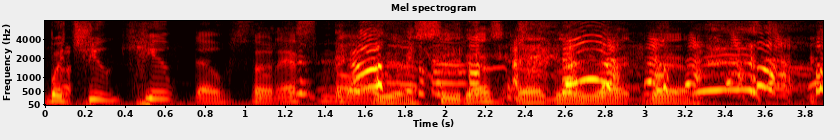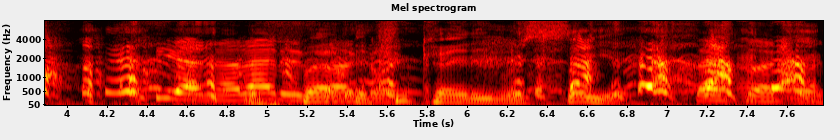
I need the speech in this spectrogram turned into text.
But you cute though, so that's normal. Yeah, see, that's ugly right there. yeah, no, that the is fact ugly. that you can't even say it. That's ugly.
